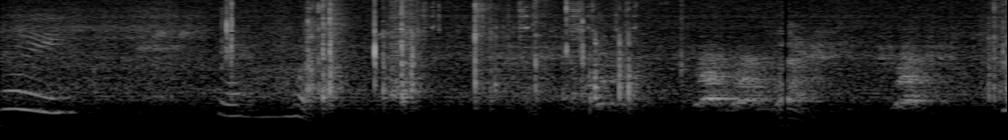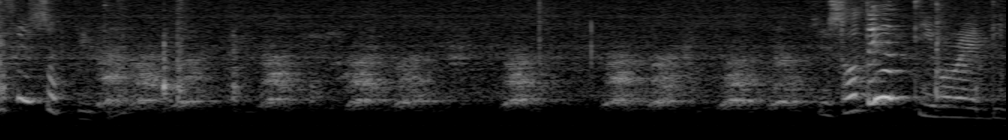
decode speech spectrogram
Hey. There. These are so pretty. There's something at already.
